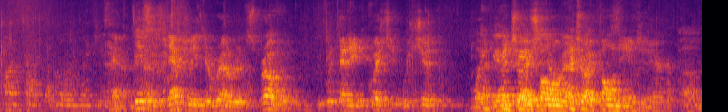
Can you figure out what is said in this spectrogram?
contact that willingly give Yeah, it. this is definitely the railroad's problem, without any question, we should, Mike, I any tried change to calling, I tried calling the engineer, um,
